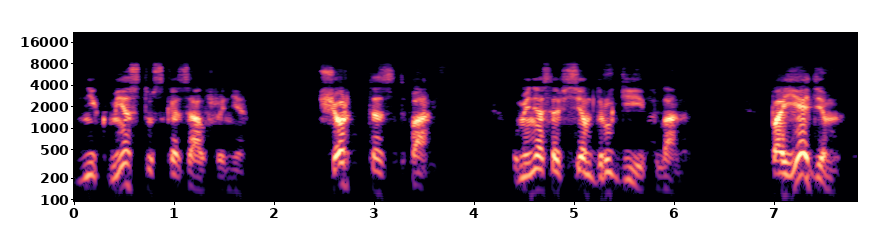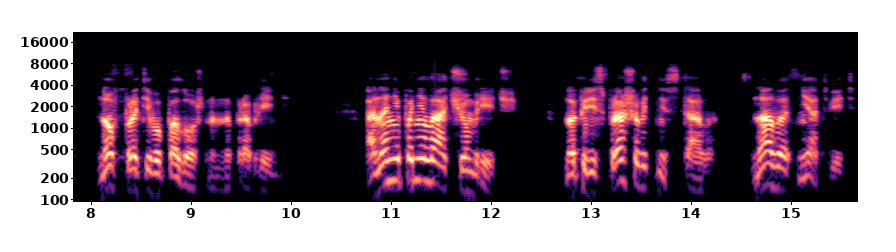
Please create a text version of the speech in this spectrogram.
не к месту сказал жене. «Черт-то с два! У меня совсем другие планы. Поедем, но в противоположном направлении». Она не поняла, о чем речь но переспрашивать не стала, знала, не ответит.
